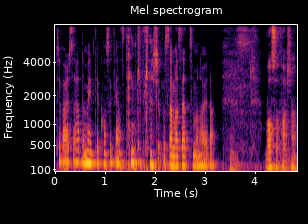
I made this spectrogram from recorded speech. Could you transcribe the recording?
Tyvärr så hade man inte konsekvenstänket kanske på samma sätt som man har idag. Vad sa farsan?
